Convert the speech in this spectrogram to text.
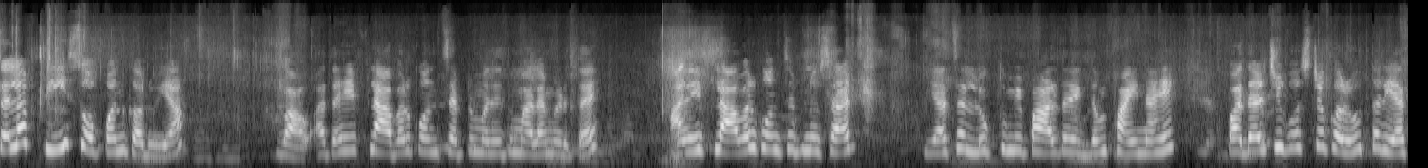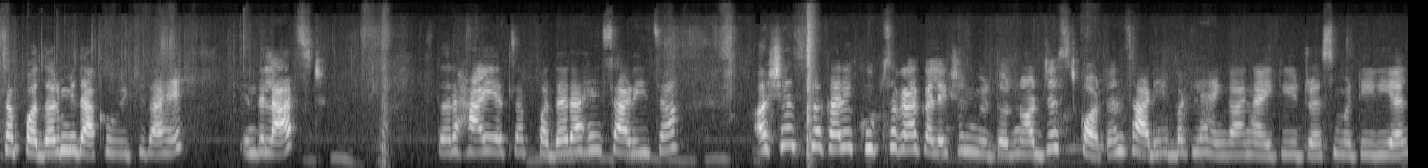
चला पीस ओपन करूया. वाव आता हे फ्लावर कॉन्सेप्टमध्ये तुम्हाला मिळतं आहे आणि फ्लावर कॉन्सेप्टनुसार याचा लुक तुम्ही पाहाल तर एकदम फाईन आहे. पदरची गोष्ट करू तर याचा पदर मी दाखवू इच्छित आहे. इन द लास्ट तर हा याचा पदर आहे साडीचा. अशाच प्रकारे खूप सगळा कलेक्शन मिळतो. Not just cotton sari but lehenga nightie dress material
